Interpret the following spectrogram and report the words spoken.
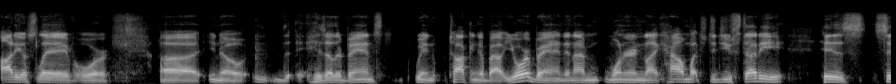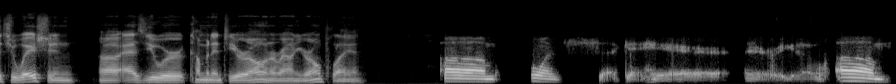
Audioslave or, uh, you know, th- his other bands when talking about your band, and I'm wondering like how much did you study his situation uh, as you were coming into your own around your own playing? Um, one second here. There we go. Um,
